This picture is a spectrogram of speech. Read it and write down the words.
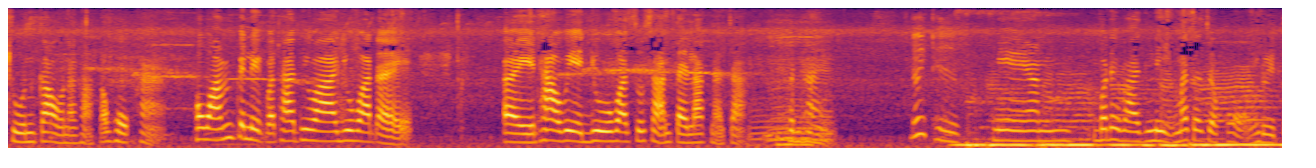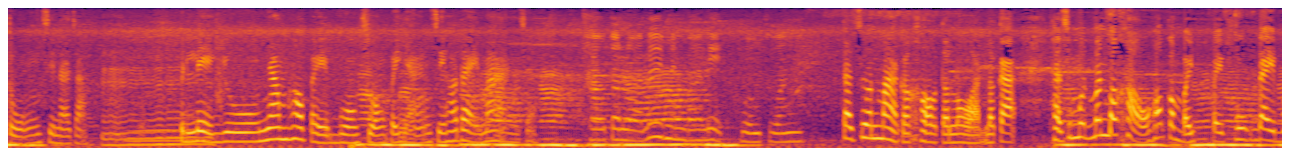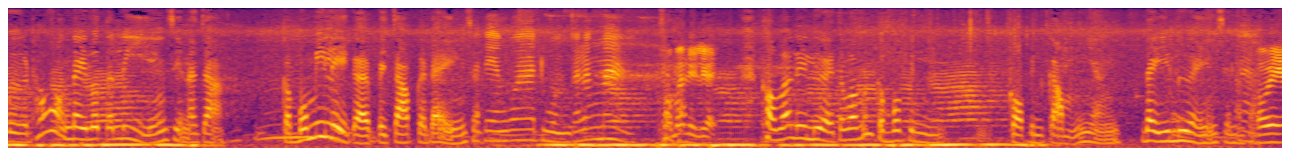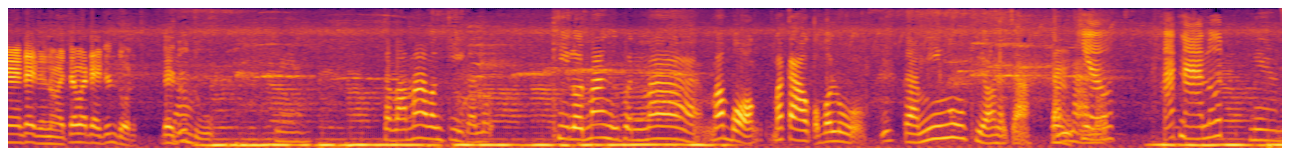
109นะคะกับ65เพราะว่ามันเป็นเลขประทัดที่ว่าอยู่วัดไอ้ไอ้ท้าวเวทอยู่วัดสุสานไตรลักษณ์นะจ้ะเพิ่นให้ด้วยถือแม่นบ่ได้ว่าเลขมาจากเจ้าของโดยตรงสินะจ๊ะอืมเป็นเลขอยู่ย่ำเข้าไปบวงสรวงไปหยังสิเขาได้มากจ้ะเขาตลอดเลยแมันบ่เลขบวงสรวงก็ส่วนมากก็เข้าตลอดแล้วก็ ถ้าสมมติมันบ่เข้าเฮาก็ไปไปฟุกได้เบอร์ทองได้ลอตเตอรี่จังซี่นะจ๊ะอืมก็บ่มีเลขก็ไปจับก็ได้จังแสซี่ดงว่าดวงกำลังมาเขามาเรื่อยเขามาเรื่อยๆ แต่ว่ามันก็บ่เป็นก่อเป็นกรรมอหยังได้เรื่อยๆจังซี่นะๆจ๊ะเอาง่ายๆได้หน่อยๆแต่ว่าได้ดุนโดนๆได้ดุดูแม่นแต่ว่ามาบางกีก็รถขี่รถมาคือเพิ่นมามาบอกมากล่าวก็บ่รู้ก็มีงูเขียวนะจ๊ะตัดหน้าเขียวรถตัดหน้ารถแม่น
